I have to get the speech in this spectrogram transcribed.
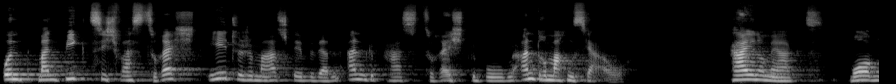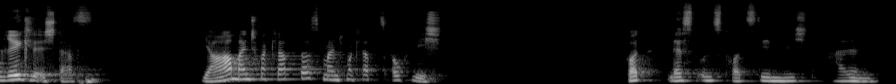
Und man biegt sich was zurecht. Ethische Maßstäbe werden angepasst, zurechtgebogen. Andere machen es ja auch. Keiner merkt's. Morgen regle ich das. Ja, manchmal klappt das, manchmal klappt es auch nicht. Gott lässt uns trotzdem nicht fallen.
